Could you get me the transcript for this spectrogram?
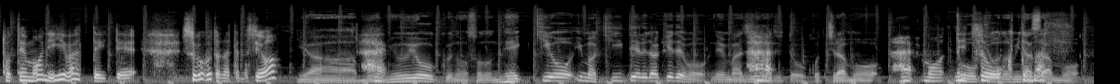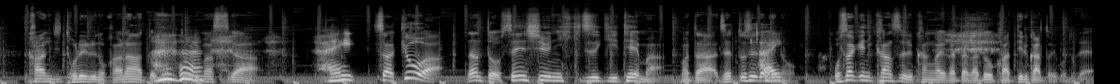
とてもにぎわっていてすごいことになってますよ。いやーもはい。うニューヨークのその熱気を今聞いてるだけでもねまじまじとこちらもはい、もう東熱を京の送ってます。皆さんも感じ取れるのかなと思っておりますが。はい、さあ今日はなんと先週に引き続きテーマまた Z 世代のお酒に関する考え方がどう変わっているかということで。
